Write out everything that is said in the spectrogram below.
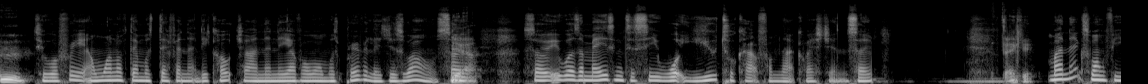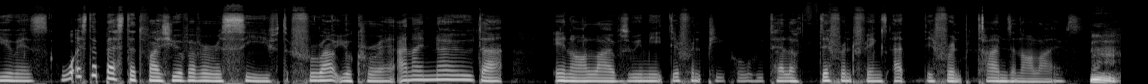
Mm. two or three, and one of them was definitely culture, and then the other one was privilege as well. So, Yeah. so it was amazing to see what you took out from that question. So, Thank you. my next one for you is what is the best advice you have ever received throughout your career? And I know that in our lives we meet different people who tell us different things at different times in our lives. Mm.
